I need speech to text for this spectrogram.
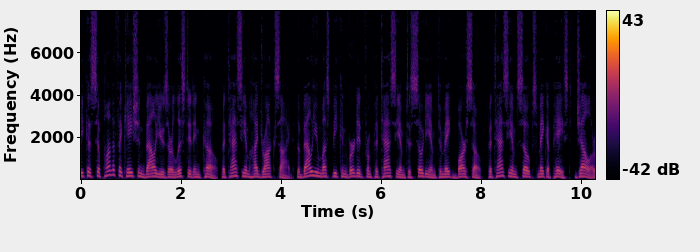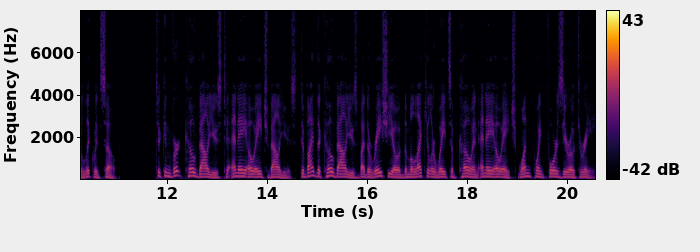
Because saponification values are listed in KOH potassium hydroxide the value must be converted from potassium to sodium to make bar soap. Potassium soaps make a paste, gel or liquid soap. To convert KOH values to NaOH values, divide the KOH values by the ratio of the molecular weights of KOH and NaOH 1.403.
